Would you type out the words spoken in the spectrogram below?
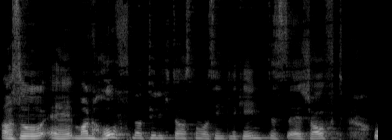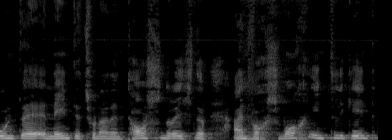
Also äh, man hofft natürlich, dass man was Intelligentes äh, schafft und äh, nennt jetzt schon einen Taschenrechner einfach schwach intelligent,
